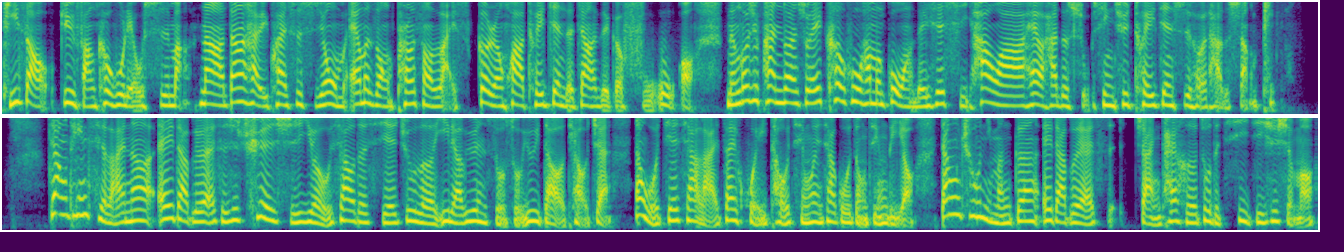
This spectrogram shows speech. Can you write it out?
提早预防客户流失嘛。那当然还有一块是使用我们 Amazon Personalize 个人化推荐的这样的一个服务哦，能够去判断说，诶，客户他们过往的一些喜好啊，还有他的属性，去推荐适合他的商品。这样听起来呢，AWS 是确实有效的协助了医疗院所所遇到的挑战。那我接下来再回头请问一下郭总经理哦，当初你们跟 AWS 展开合作的契机是什么？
